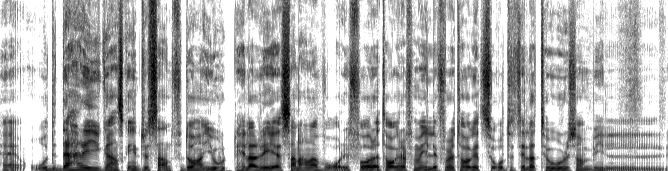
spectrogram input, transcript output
Eh, och det där är ju ganska intressant för då har han gjort hela resan. Han har varit företagare, familjeföretaget, sålt det till Latour som vill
